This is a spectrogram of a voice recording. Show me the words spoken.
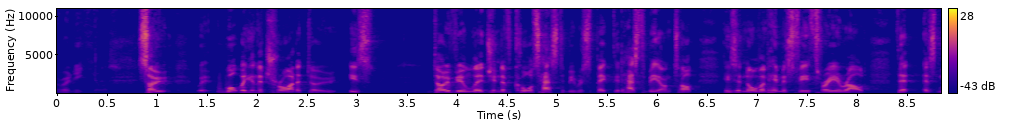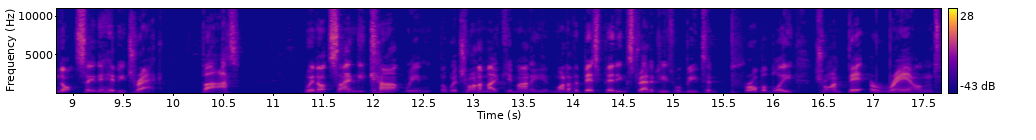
Ridiculous. So what we're going to try to do is. Deauville Legend, of course, has to be respected, has to be on top. He's a Northern Hemisphere three-year-old that has not seen a heavy track, but we're not saying you can't win, but we're trying to make your money. And one of the best betting strategies will be to probably try and bet around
